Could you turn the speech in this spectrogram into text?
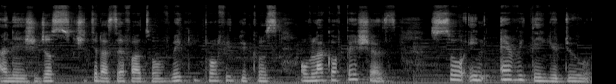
and then she just cheated herself out of making profit because of lack of patience. So, in everything you do,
